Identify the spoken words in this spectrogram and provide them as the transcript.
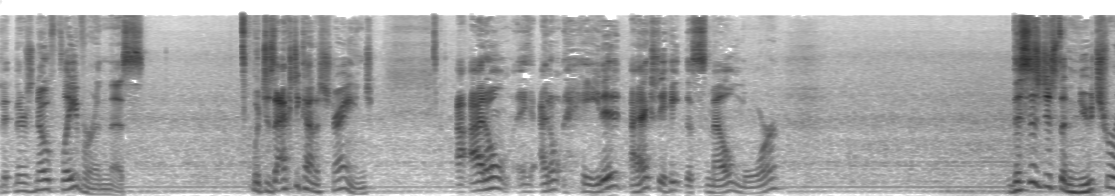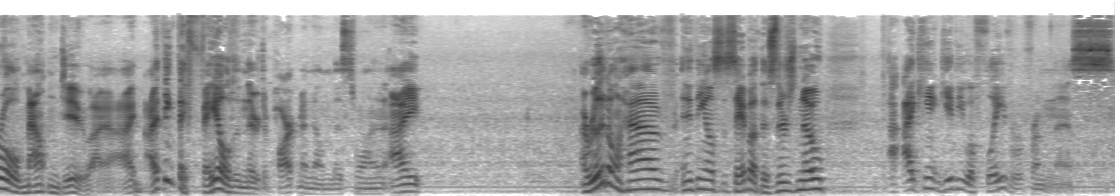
it, there's no flavor in this, which is actually kind of strange. I, don't I don't hate it. I actually hate the smell more this is just a neutral Mountain Dew. I, I, I think they failed in their department on this one. I I really don't have anything else to say about this. There's no I, I can't give you a flavor from this.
